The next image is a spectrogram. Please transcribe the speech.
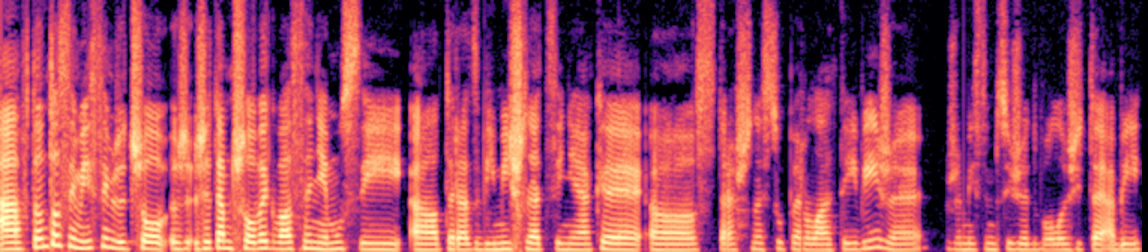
A v tomto si myslím, že, čo, že, že tam človek vlastne nemusí uh, teraz vymýšľať si nejaké uh, strašné superlatívy, že, že myslím si, že je dôležité, aby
